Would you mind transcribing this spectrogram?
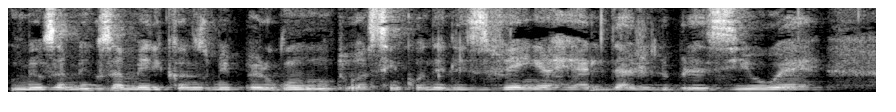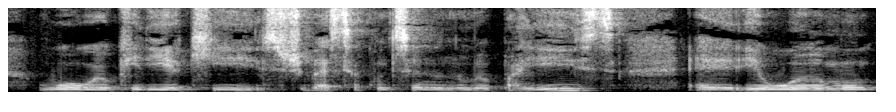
meus amigos americanos me perguntam, assim, quando eles veem a realidade do Brasil, é: Uou, eu queria que isso estivesse acontecendo no meu país, é, eu amo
